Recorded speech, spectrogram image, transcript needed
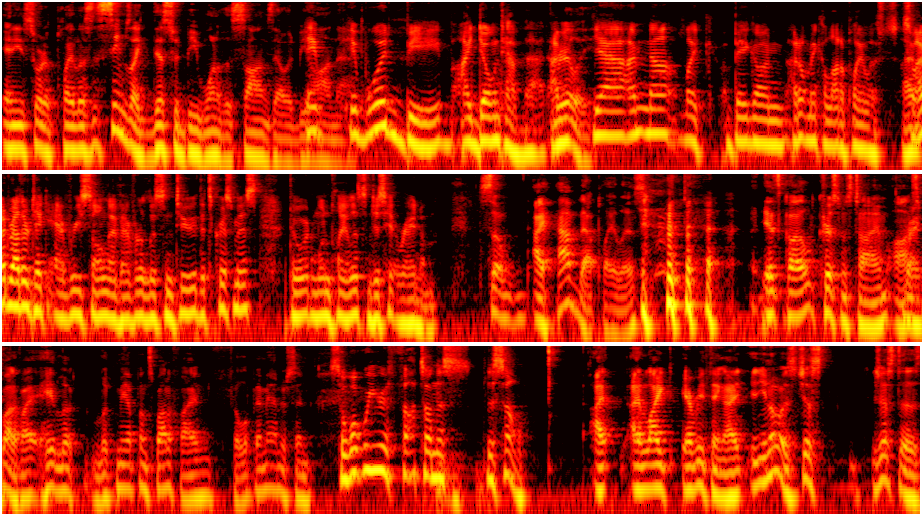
any sort of playlist? It seems like this would be one of the songs that would be It, on that. it would be. I don't have that. I'm- Really? Yeah, I'm not like big on. I don't make a lot of playlists, so I- I'd rather take every song I've ever listened to that's Christmas, throw it in one playlist, and just hit random. So I have that playlist. it's called Christmas Time on Right. Spotify. Hey, look, look me up on Spotify, Philip M. Anderson. So, what were your thoughts on this this song? I I liked everything. I you know it's just just a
